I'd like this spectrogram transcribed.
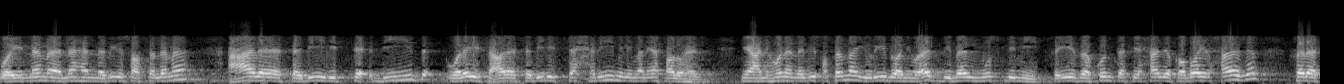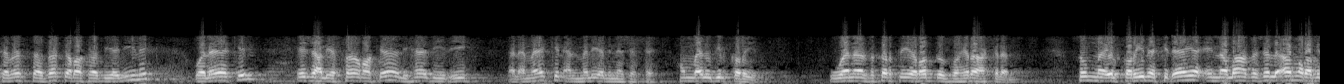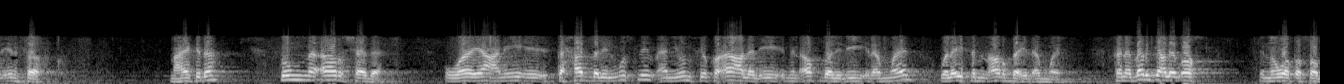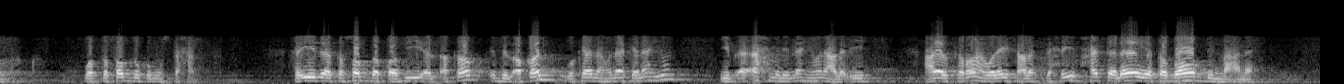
وإنما نهى النبي صلى الله عليه وسلم على سبيل التأديب وليس على سبيل التحريم لمن يفعل هذا. يعني هنا النبي صلى الله عليه وسلم يريد أن يؤدب المسلمين. فإذا كنت في حال قضاء الحاجة فلا تمس ذكرك بيمينك ولكن اجعل يسارك لهذه؟ الأماكن المليئة بالنجاسات. هم قالوا دي القريب وأنا ذكرت إيه رد الظاهرة على كلام ثم القرينة في الآية إن الله عز وجل أمر بالإنفاق. معايا كده؟ ثم أرشد ويعني استحب للمسلم أن ينفق أعلى الإيه من أفضل الإيه الأموال وليس من أربع الأموال. فأنا برجع للأصل إن هو تصدق والتصدق مستحب. فإذا تصدق بالأقل وكان هناك نهي يبقى أحمل النهي هنا على الإيه؟ على الكراهة وليس على التحريم حتى لا يتضاد بالمعنى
